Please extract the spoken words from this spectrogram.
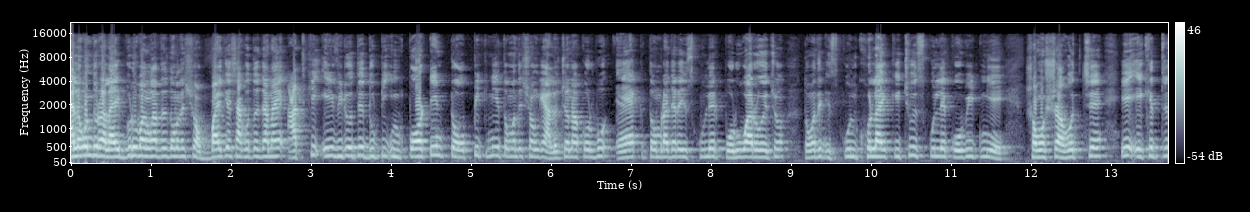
হ্যালো বন্ধুরা লাইভ গুরু বাংলাতে তোমাদের সবাইকে স্বাগত জানাই। আজকে এই ভিডিওতে দুটি ইম্পর্টেন্ট টপিক নিয়ে তোমাদের সঙ্গে আলোচনা করব। এক, তোমরা যারা স্কুলের পড়ুয়া রয়েছো, তোমাদের স্কুল খোলায় কিছু স্কুলে কোভিড নিয়ে সমস্যা হচ্ছে। এ, এক্ষেত্রে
